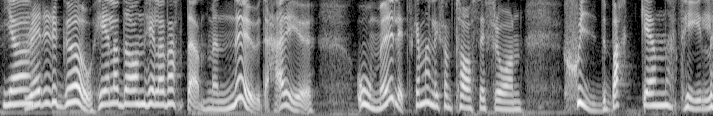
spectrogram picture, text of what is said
Ja. Ready to go, hela dagen, hela natten. Men nu, det här är ju omöjligt. Ska man liksom ta sig från skidbacken till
